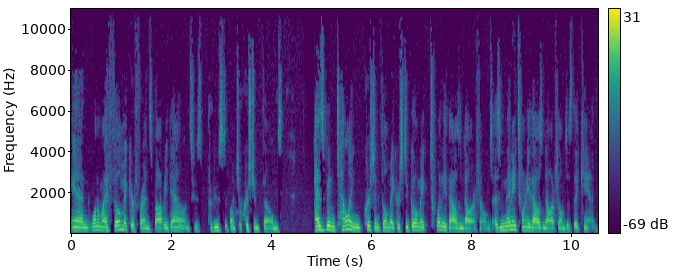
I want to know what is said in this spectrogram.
and one of my filmmaker friends, Bobby Downs, who's produced a bunch of Christian films, has been telling Christian filmmakers to go make twenty thousand dollar films, as many twenty thousand dollar films as they can.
